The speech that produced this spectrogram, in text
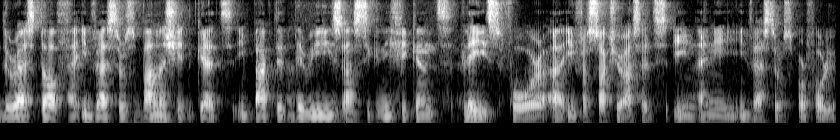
the rest of uh, investors balance sheet gets impacted there is a significant place for uh, infrastructure assets in any investor's portfolio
